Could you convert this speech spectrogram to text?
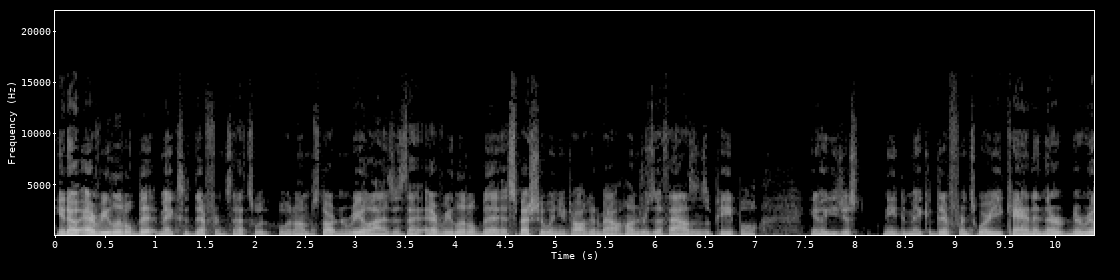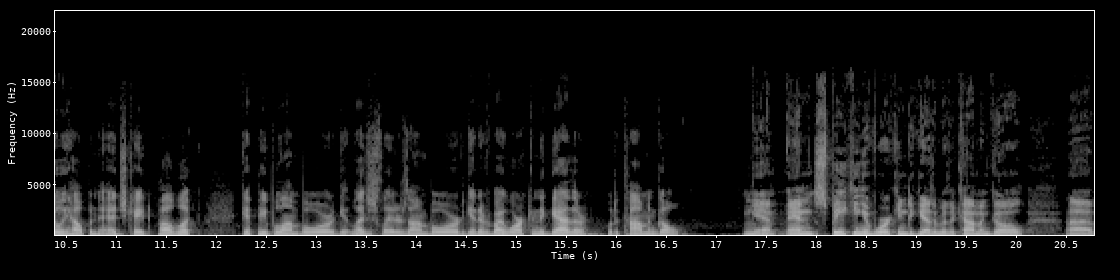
you know, every little bit makes a difference. That's what what I'm starting to realize is that every little bit, especially when you're talking about hundreds of thousands of people, you know, you just need to make a difference where you can, and they're they're really helping to educate the public, get people on board, get legislators on board, get everybody working together with a common goal. Yeah, and speaking of working together with a common goal, uh,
